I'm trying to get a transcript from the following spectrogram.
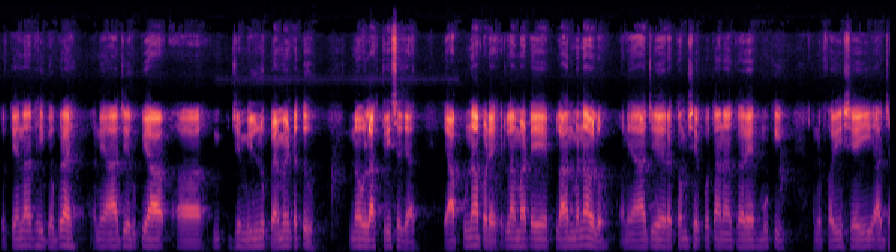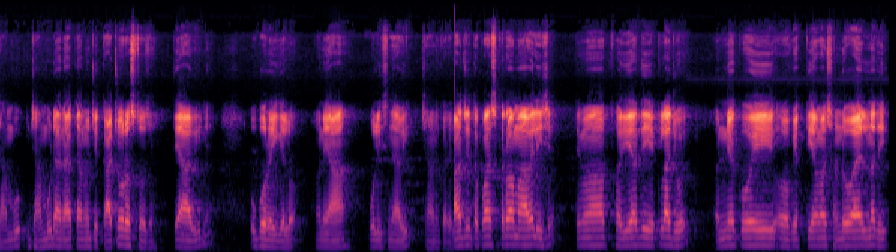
તો તેનાથી ગભરાય અને આ જે રૂપિયા જે મિલનું પેમેન્ટ હતું નવ લાખ ત્રીસ હજાર. એ આપવું ના પડે, એટલા માટે પ્લાન બનાવેલો અને આ જે રકમ છે પોતાના ઘરે મૂકી અને ફરી છે એ આ જાંબુ, જાંબુડા નાકાનો જે કાચો રસ્તો છે ત્યાં આવીને ઊભો રહી ગયેલો અને આ પોલીસને આવી જાણ કરેલી. આ જે તપાસ કરવામાં આવેલી છે, તેમાં ફરિયાદી એકલા જ હોય, અન્ય કોઈ વ્યક્તિ આમાં સંડોવાયેલ નથી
